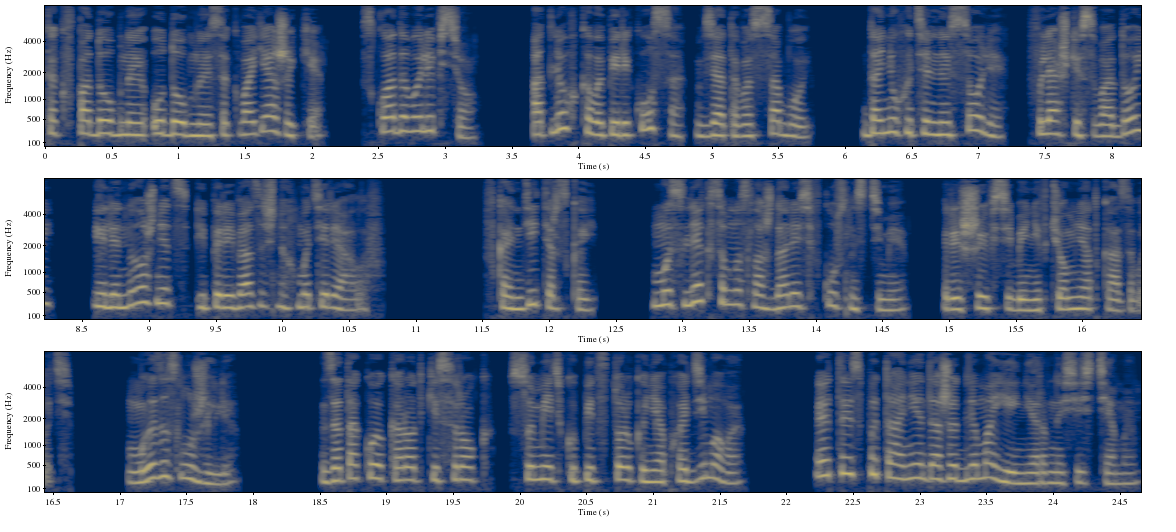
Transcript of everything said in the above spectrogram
как в подобные удобные саквояжики складывали все. От легкого перекуса, взятого с собой, до нюхательной соли, фляжки с водой или ножниц и перевязочных материалов. В кондитерской мы с Лексом наслаждались вкусностями, решив себе ни в чем не отказывать. Мы заслужили. За такой короткий срок суметь купить столько необходимого – это испытание даже для моей нервной системы.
